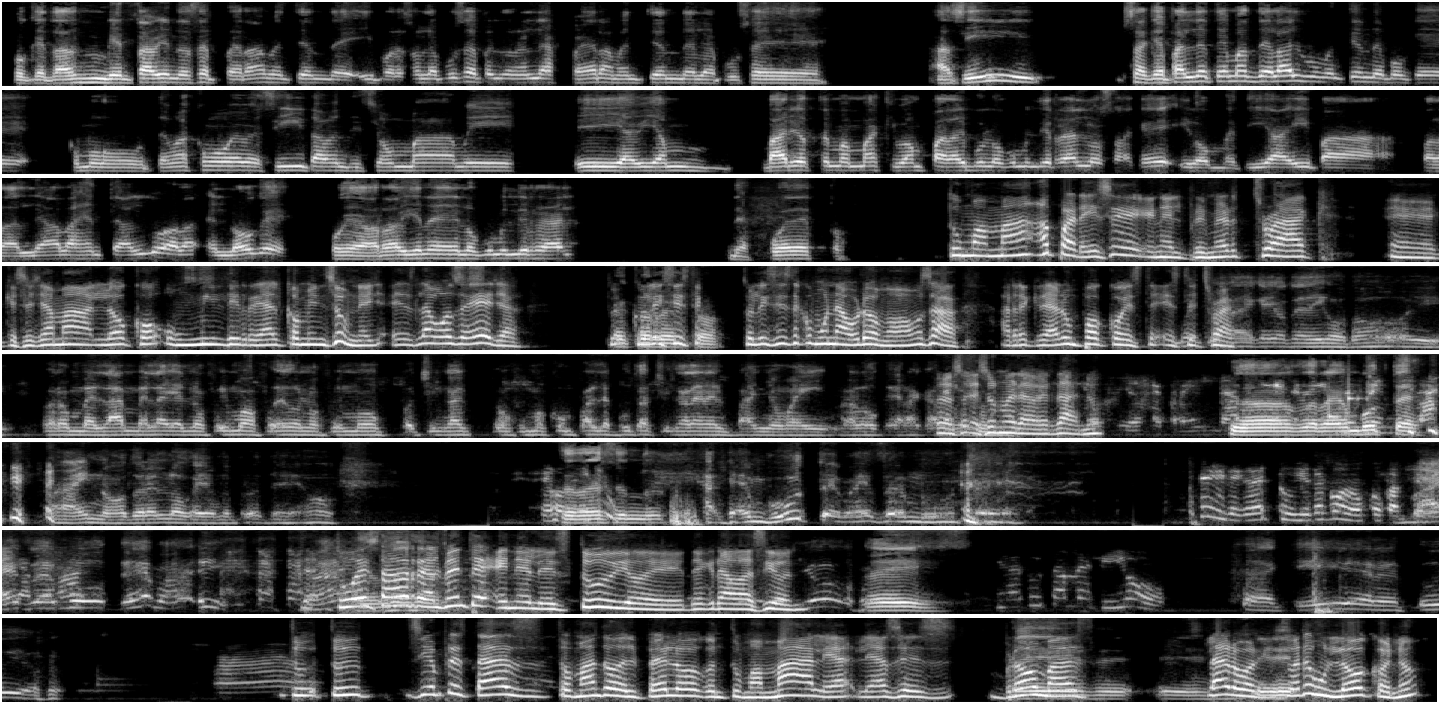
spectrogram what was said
porque también está bien desesperado, ¿me entiendes? Y por eso le puse perdonar la espera, ¿me entiendes? Le puse así, saqué un par de temas del álbum, ¿me entiendes? Porque como temas como Bebecita, Bendición Mami, y habían varios temas más que iban para el álbum Loco Real, los saqué y los metí ahí para darle a la gente algo en lo que, porque ahora viene Loco Real después de esto. Tu mamá aparece en el primer track eh, que se llama Loco, Humilde y Real Coming Soon. Es la voz de ella. Tú, le hiciste, tú, le hiciste, como una broma. Vamos a, a recrear un poco este, este track. que yo te digo todo, y, pero en verdad, en verdad, ayer nos fuimos a fuego, nos fuimos por chingar, nos fuimos con un par de putas chingar en el baño, maíz, una loquera. Pero eso, eso, no era verdad, ¿no? No, tú eres embuste. Ay, no, tú eres loca, yo me protejo. Te estoy diciendo. embuste, maíz, eso es embuste. Sí, te crees tú, yo te conozco, Tú estabas realmente en el estudio de, de grabación. Hey. Mira, tú estás metido. Aquí en el estudio. Ah. Tú, tú siempre estás tomando del pelo con tu mamá, le, le haces bromas. claro, porque tú eres un loco, ¿no?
